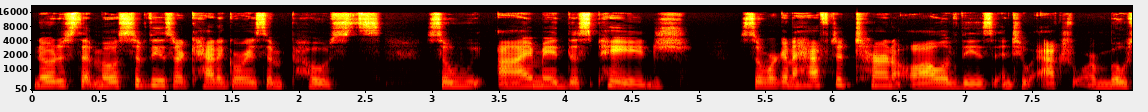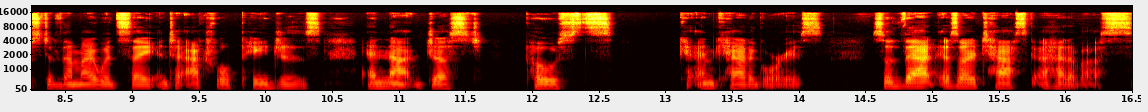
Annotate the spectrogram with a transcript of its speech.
Notice that most of these are categories and posts. So we, I made this page. So we're gonna have to turn all of these into actual or most of them I would say into actual pages and not just posts and categories so that is our task ahead of us,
